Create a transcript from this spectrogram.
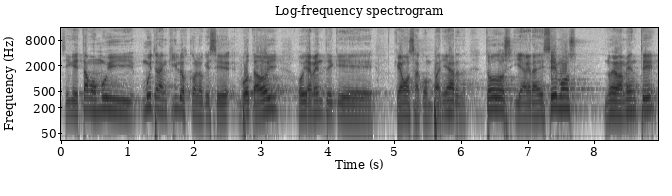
Así que estamos muy, muy tranquilos con lo que se vota hoy. Obviamente que, vamos a acompañar todos y agradecemos nuevamente,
